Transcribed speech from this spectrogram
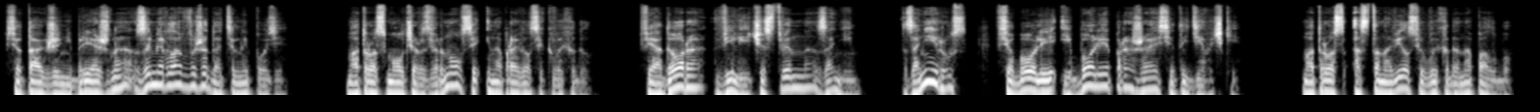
все так же небрежно замерла в выжидательной позе. Матрос молча развернулся и направился к выходу. Феодора величественно за ним. За ней Рус, все более и более поражаясь этой девочке. Матрос остановился у выхода на палубу.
